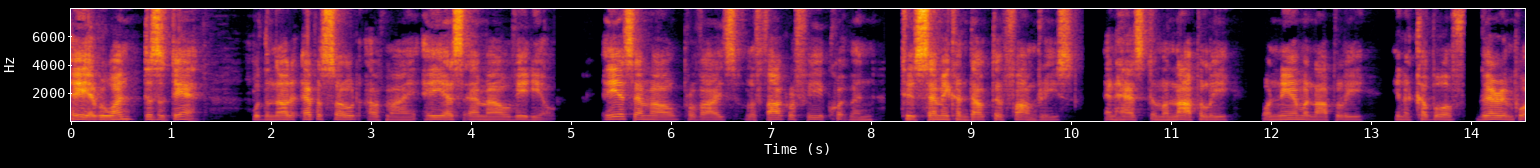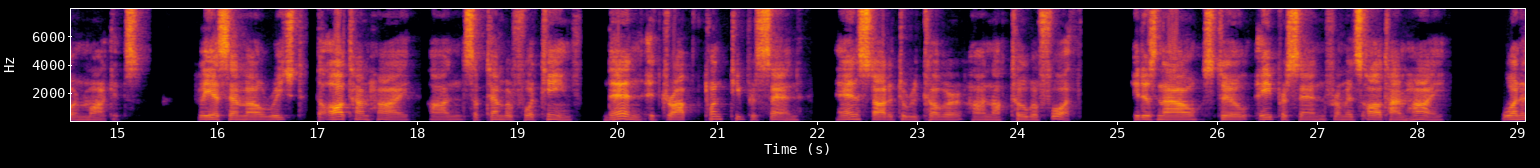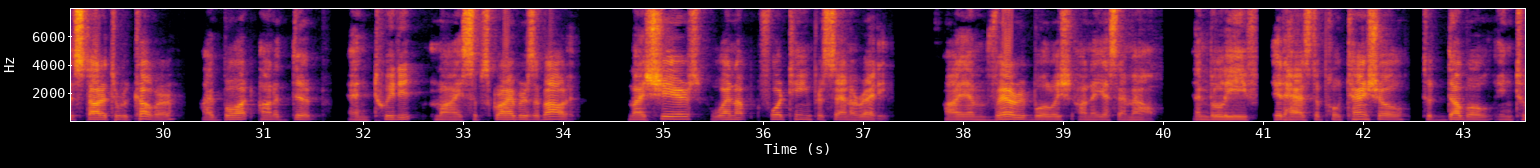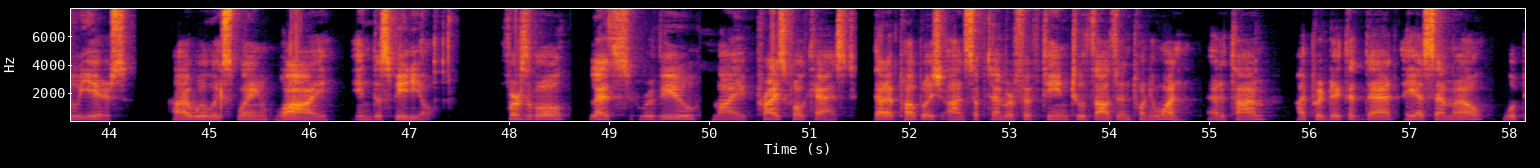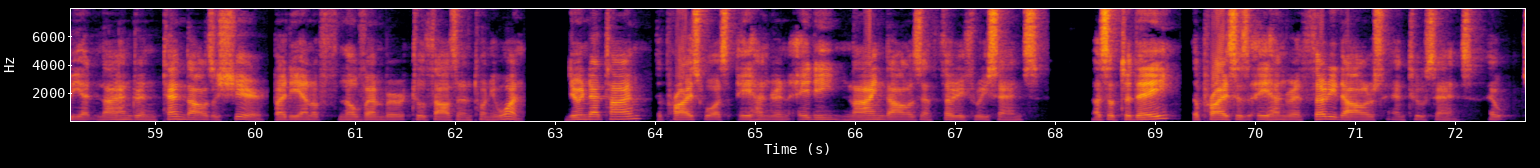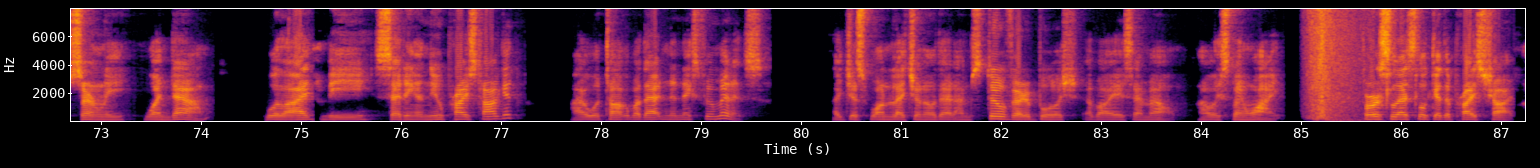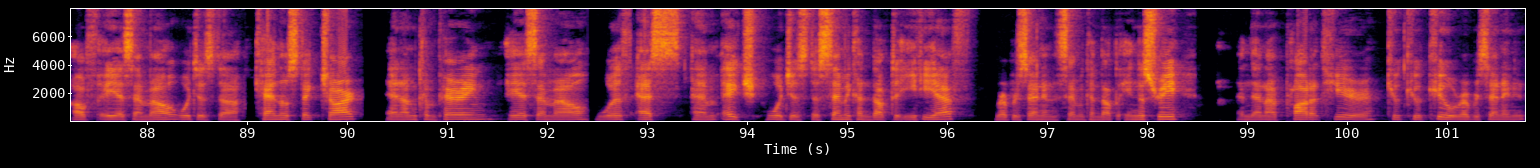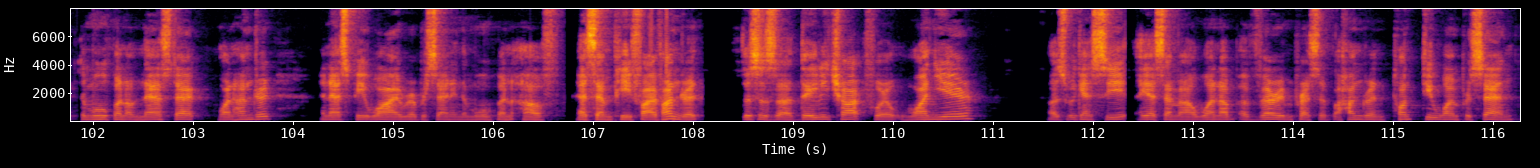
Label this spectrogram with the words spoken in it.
Hey everyone, this is Dan with another episode of my ASML video. ASML provides lithography equipment to semiconductor foundries and has the monopoly or near monopoly in a couple of very important markets. ASML reached the all-time high on September 14th, then it dropped 20% and started to recover on October 4th. It is now still 8% from its all-time high when it started to recover, I bought on a dip and tweeted my subscribers about it. My shares went up 14% already. I am very bullish on ASML and believe it has the potential to double in two years. I will explain why in this video. First of all, let's review my price forecast that I published on September 15, 2021. At the time, I predicted that ASML would be at $910 a share by the end of November 2021. During that time, the price was $889.33. As of today, the price is $830.02. It certainly went down. Will I be setting a new price target? I will talk about that in the next few minutes. I just want to let you know that I'm still very bullish about ASML. I'll explain why. First, let's look at the price chart of ASML, which is the candlestick chart. And I'm comparing ASML with SMH, which is the semiconductor ETF, representing the semiconductor industry. And then I plotted here QQQ representing the movement of NASDAQ 100 and SPY representing the movement of S&P 500. This is a daily chart for one year as we can see, ASML went up a very impressive 121%,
